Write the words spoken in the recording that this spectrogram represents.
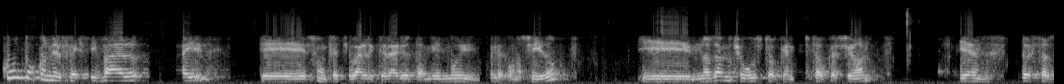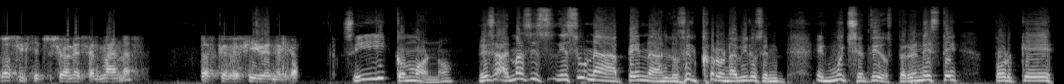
junto con el Festival que es un festival literario también muy reconocido, y nos da mucho gusto que en esta ocasión sean estas dos instituciones hermanas las que reciben el gasto. Sí, cómo no. Es, además es, es, una pena lo del coronavirus en, en muchos sentidos, pero en este porque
